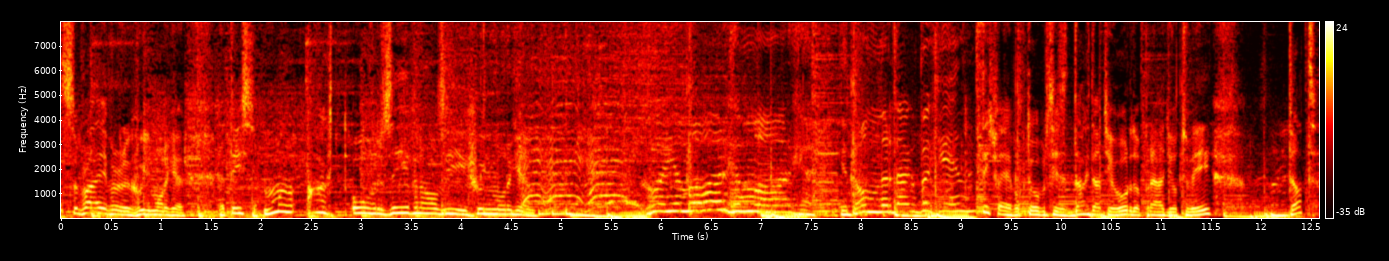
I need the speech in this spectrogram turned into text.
Van Survivor. Goedemorgen. Het is maar acht over zeven al zie je. Goedemorgen. Goedemorgen, morgen, je donderdag begint. Het is 5 oktober, het is de dag dat je hoorde op Radio 2 dat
